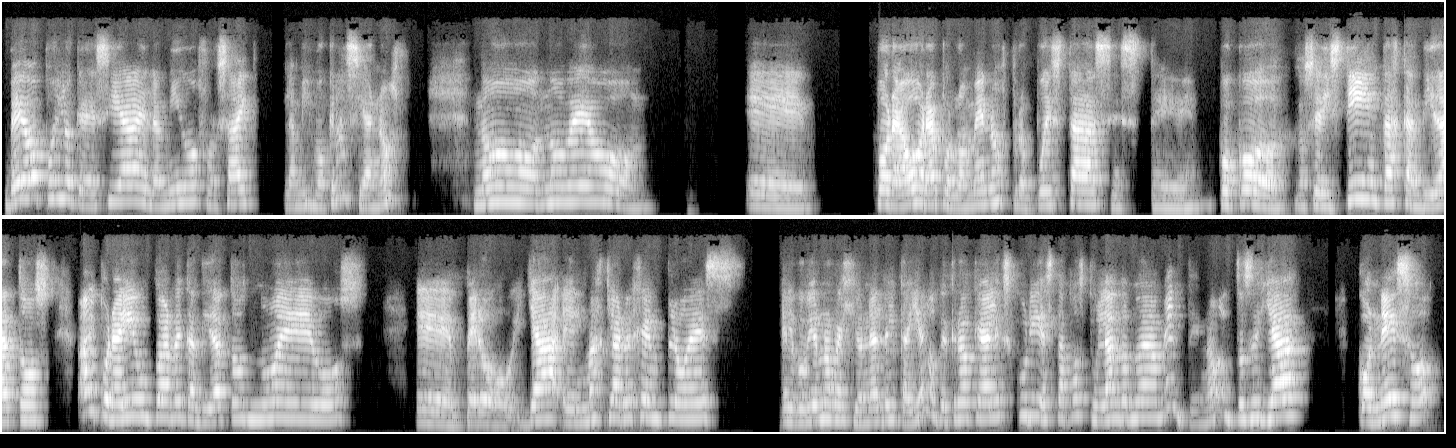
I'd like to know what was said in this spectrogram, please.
veo pues lo que decía el amigo Forsyth, la mismocracia, ¿no? No, no veo por ahora, por lo menos, propuestas este, poco, no sé, distintas, candidatos. Hay por ahí un par de candidatos nuevos, eh, pero ya el más claro ejemplo es el gobierno regional del Callao, que creo que Alex Curi está postulando nuevamente, ¿no? Entonces ya con eso,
